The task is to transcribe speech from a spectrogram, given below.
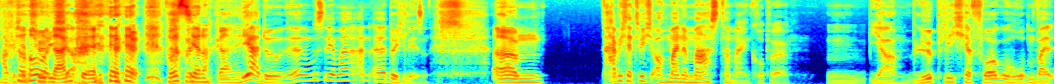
habe ich natürlich. Oh, danke. Wusste ich ja noch gar nicht. Ja, du, du musst dir mal an, äh, durchlesen. Ähm, habe ich natürlich auch meine Mastermind-Gruppe ja, löblich hervorgehoben, weil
